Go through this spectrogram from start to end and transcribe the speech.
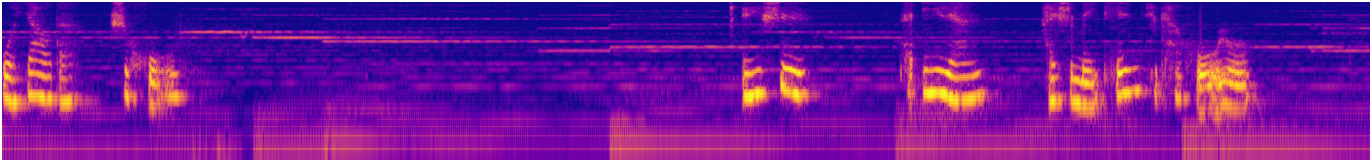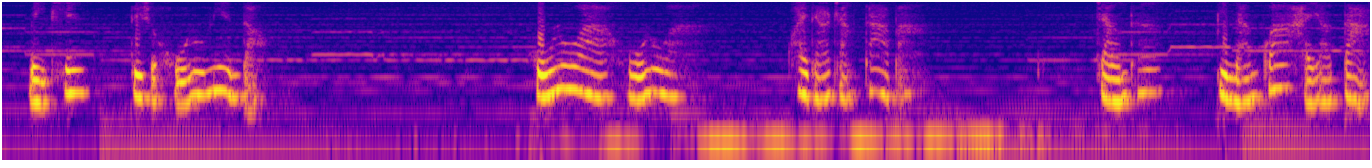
我要的是葫芦。”于是，他依然还是每天去看葫芦，每天对着葫芦念叨：“葫芦啊，葫芦啊，快点长大吧，长得比南瓜还要大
